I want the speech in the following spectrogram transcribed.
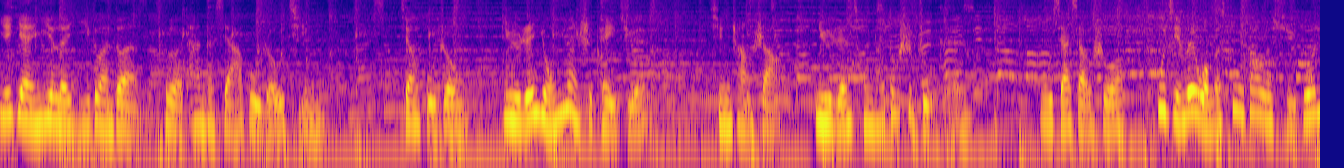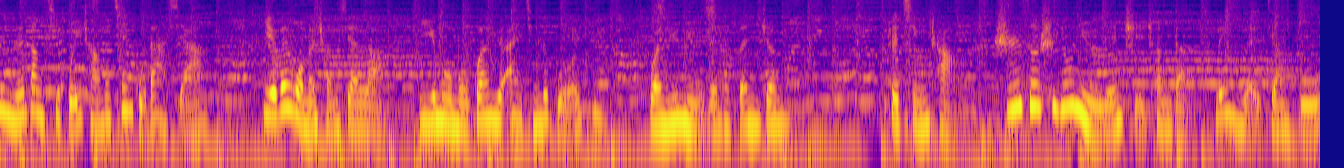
也演绎了一段段可叹的侠骨柔情。江湖中，女人永远是配角；情场上，女人从来都是主人。武侠小说不仅为我们塑造了许多令人荡气回肠的千古大侠，也为我们呈现了。一幕幕关于爱情的博弈，关于女人的纷争，这情场实则是由女人驰骋的另类江湖。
